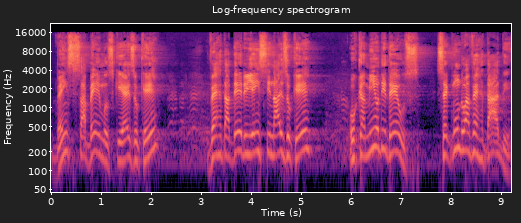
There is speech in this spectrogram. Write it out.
bem sabemos que és o quê? Verdadeiro e ensinais o quê? O caminho de Deus, segundo a verdade,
